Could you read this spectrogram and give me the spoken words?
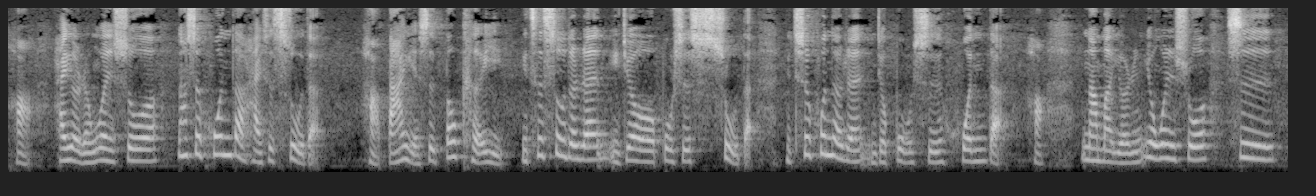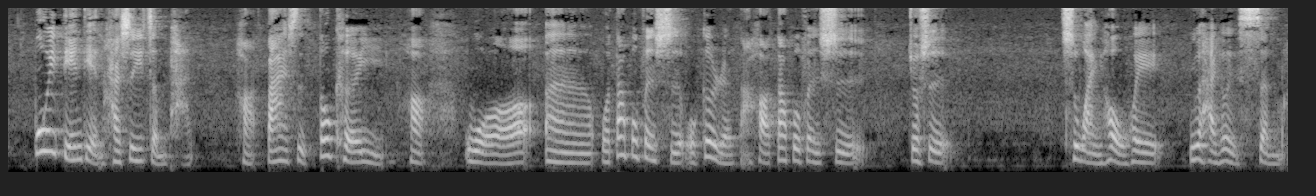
哈。还有人问说，那是荤的还是素的？好，答案也是都可以。你吃素的人，你就不吃素的；你吃荤的人，你就不吃荤的。好，那么有人又问说，是剥一点点还是一整盘？好，答案是都可以。哈，我嗯，我大部分是我个人的哈，大部分是。就是吃完以后，我会因为还会剩嘛，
